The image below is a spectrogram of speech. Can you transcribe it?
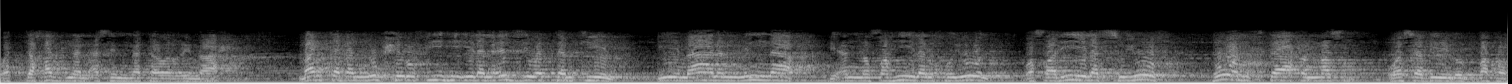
واتخذنا الأسنة والرماح مركبا نبحر فيه إلى العز والتمكين إيمانا منا بأن صهيل الخيول وصليل السيوف هو مفتاح النصر وسبيل الظفر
